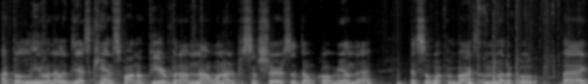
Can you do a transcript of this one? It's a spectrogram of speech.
I believe an LEDX can spawn up here, but I'm not 100% sure, so don't quote me on that. It's a weapon box, a medical bag,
